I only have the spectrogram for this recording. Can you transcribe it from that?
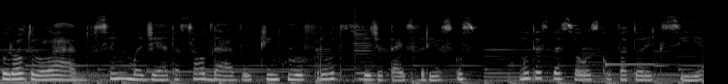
Por outro lado, sem uma dieta saudável que inclua frutas e vegetais frescos, muitas pessoas com fatorexia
